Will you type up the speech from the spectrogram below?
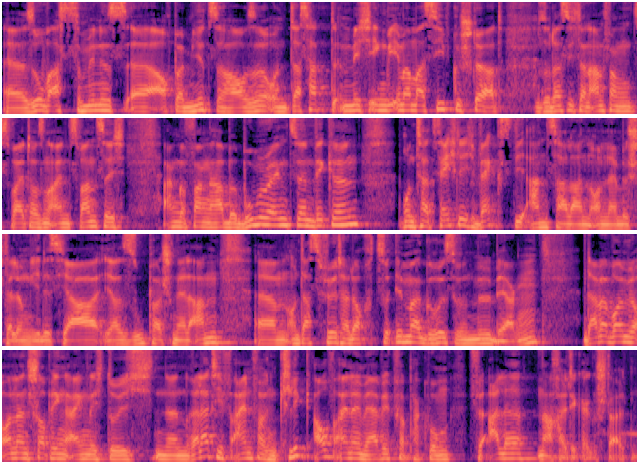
Äh, so war es zumindest äh, auch bei mir zu Hause und das hat mich irgendwie immer massiv gestört, so dass ich dann Anfang 2021 angefangen habe, Boomerang zu entwickeln und tatsächlich wächst die Anzahl an Online-Bestellungen jedes Jahr ja super schnell an ähm, und das führt halt auch zu immer größeren Müllbergen. Dabei wollen wir Online-Shopping eigentlich durch einen relativ einfachen Klick auf eine Mehrwegverpackung für alle nachhaltiger gestalten.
